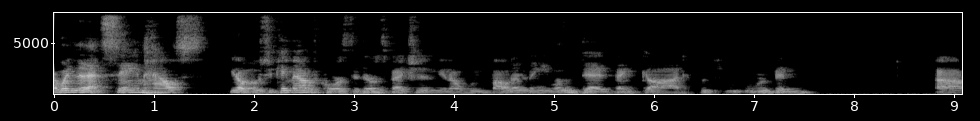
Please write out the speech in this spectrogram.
I went into that same house. You know, OSHA came out, of course, did their inspection. You know, we followed everything. He wasn't dead, thank God, which would have been, uh,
